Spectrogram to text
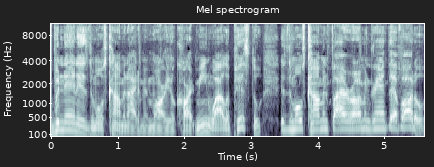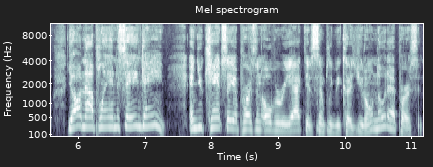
Banana is the most common item in Mario Kart. Meanwhile, a pistol is the most common firearm in Grand Theft Auto. Y'all not playing the same game. And you can't say a person overreacted simply because you don't know that person.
